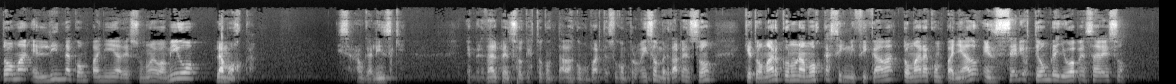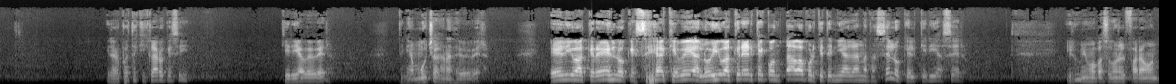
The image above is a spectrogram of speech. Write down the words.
toma en linda compañía de su nuevo amigo, la mosca. Dice Raúl Galinsky, en verdad él pensó que esto contaba como parte de su compromiso, en verdad pensó que tomar con una mosca significaba tomar acompañado. ¿En serio este hombre llegó a pensar eso? Y la respuesta es que claro que sí. Quería beber. Tenía muchas ganas de beber. Él iba a creer lo que sea que vea, lo iba a creer que contaba porque tenía ganas de hacer lo que él quería hacer. Y lo mismo pasó con el faraón.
